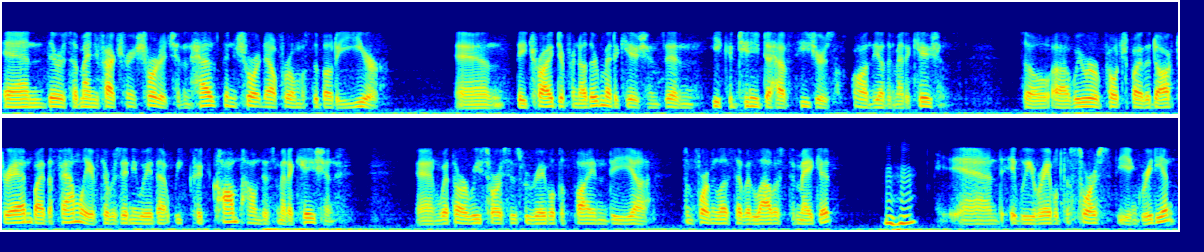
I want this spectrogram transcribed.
and there is a manufacturing shortage, and it has been short now for almost about a year and they tried different other medications, and he continued to have seizures on the other medications. So uh, we were approached by the doctor and by the family if there was any way that we could compound this medication. And with our resources, we were able to find the uh, some formulas that would allow us to make it. Mm-hmm. And it, we were able to source the ingredient,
